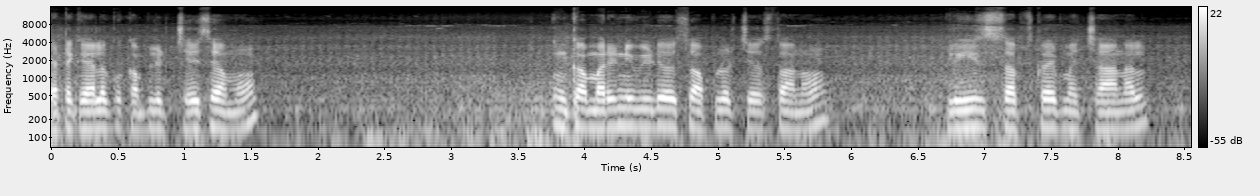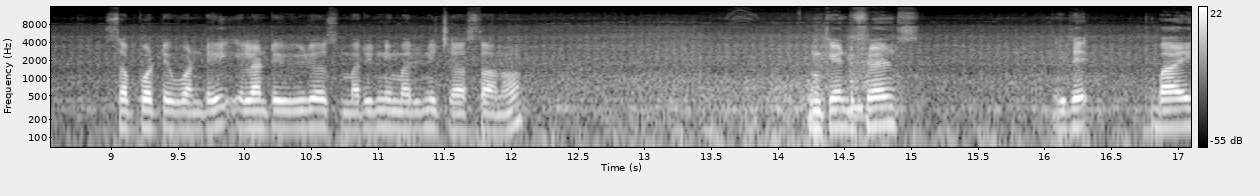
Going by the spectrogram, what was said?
ఎట్టకేలకు కంప్లీట్ చేసాము. ఇంకా మరిన్ని వీడియోస్ అప్లోడ్ చేస్తాను. Please subscribe my channel support ఇవ్వండి. ఇలాంటి వీడియోస్ మరిన్ని మరిన్ని చేస్తాను. ఇంకేంటి ఫ్రెండ్స్ ఇదే. బాయ్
